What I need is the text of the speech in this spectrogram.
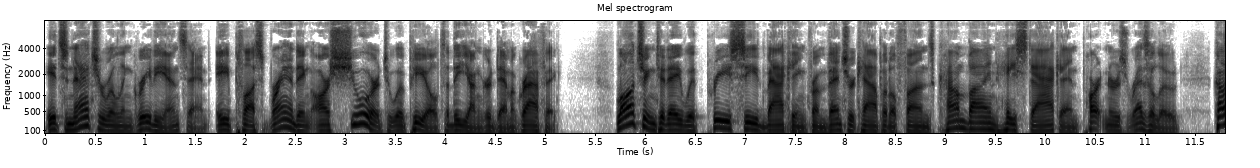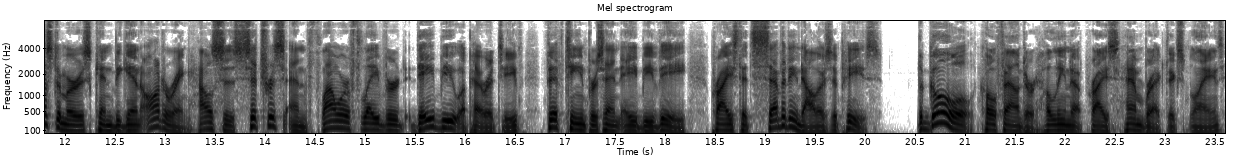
its natural ingredients and A-plus branding are sure to appeal to the younger demographic. Launching today with pre-seed backing from venture capital funds Combine, Haystack, and Partners Resolute, customers can begin ordering Haus's citrus and flower-flavored debut aperitif, 15% ABV, priced at $70 apiece. The goal, co-founder Helena Price Hambrecht explains,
